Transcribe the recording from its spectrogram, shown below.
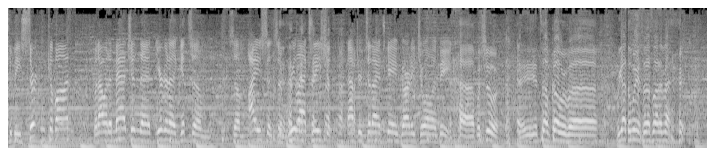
to be certain, Kevon, but I would imagine that you're going to get some some ice and some relaxation after tonight's game guarding Joel Embiid. Uh, for sure. It's tough cover, but uh, we got the win, so that's all that matters.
